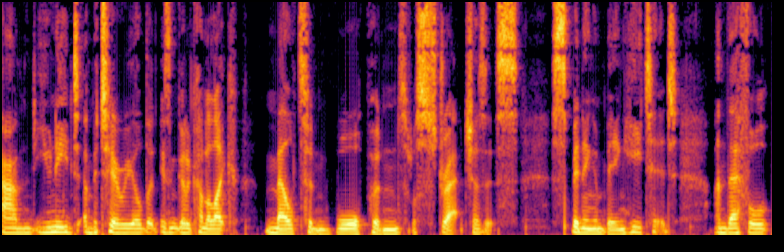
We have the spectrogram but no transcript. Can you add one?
and you need a material that isn't going to kind of like melt and warp and sort of stretch as it's spinning and being heated. And therefore,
